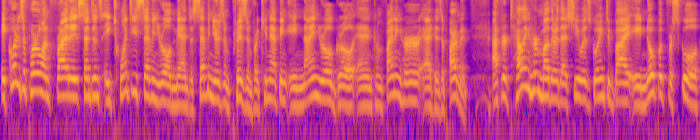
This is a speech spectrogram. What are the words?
A court in Sapporo on Friday sentenced a 27 year old man to seven years in prison for kidnapping a nine year old girl and confining her at his apartment. After telling her mother that she was going to buy a notebook for school,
